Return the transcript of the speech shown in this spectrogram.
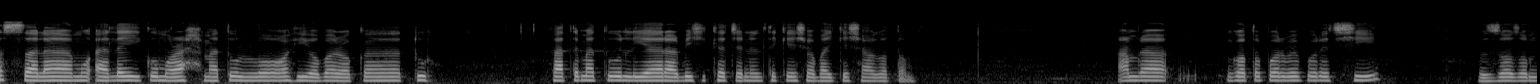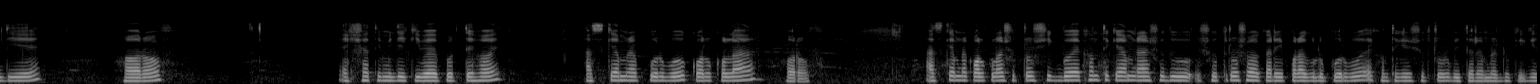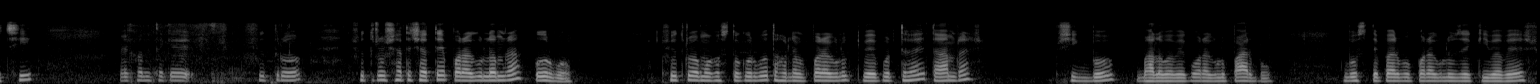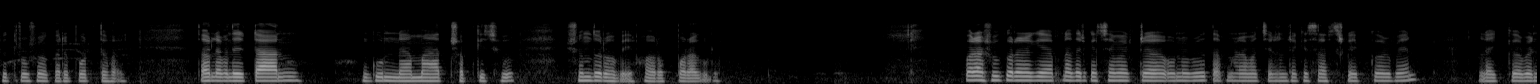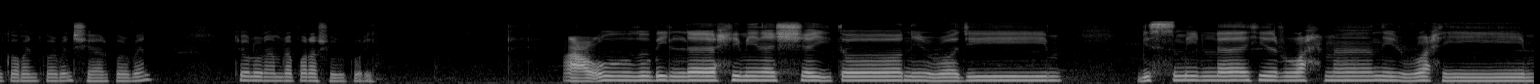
আসসালামু আলাইকুম রহমাতুল্লাহি ওবরাকাতু ফাতেমাতুল লিয়ার আরবি শিক্ষা চ্যানেল থেকে সবাইকে স্বাগতম। আমরা গত পর্বে পড়েছি জজম দিয়ে হরফ। একসাথে মিলিয়ে কীভাবে পড়তে হয়? আজকে আমরা পড়ব কলকলা হরফ। আজকে আমরা কলকলা সূত্র শিখব। এখন থেকে আমরা শুধু সূত্র সহকারে পড়াগুলো পড়ব। এখন থেকে সূত্রর ভিতরে আমরা ঢুকে গেছি। এখন থেকে সূত্র, সূত্রর সাথে সাথে পড়াগুলো আমরা পড়ব। সূত্র মুখস্থ করব, তাহলে পড়াগুলো কীভাবে পড়তে হয় তা আমরা শিখব, ভালোভাবে পড়াগুলো পারব। বুঝতে পারব পড়াগুলো যে কীভাবে সূত্র সহকারে পড়তে হয়। তাহলে আমাদের টান গুন্না মাত সব কিছু সুন্দর হবে হরফ পড়াগুলো। পড়া শুরু করার আগে আপনাদের কাছে আমার একটা অনুরোধ আপনারা আমার চ্যানেলটাকে সাবস্ক্রাইব করবেন লাইক করবেন কমেন্ট করবেন শেয়ার করবেন চলুন আমরা পড়া শুরু করি أعوذ بالله من الشيطان الرجيم بسم الله الرحمن الرحيم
